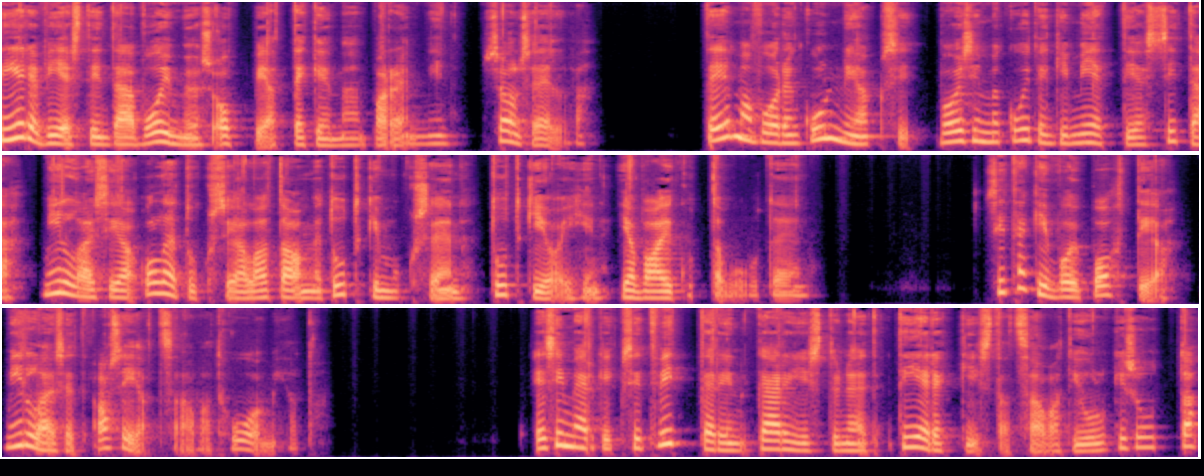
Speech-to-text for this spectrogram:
Tiedeviestintää voi myös oppia tekemään paremmin, se on selvä. Teemavuoden kunniaksi voisimme kuitenkin miettiä sitä, millaisia oletuksia lataamme tutkimukseen, tutkijoihin ja vaikuttavuuteen. Sitäkin voi pohtia, millaiset asiat saavat huomiota. Esimerkiksi Twitterin kärjistyneet tiedekistat saavat julkisuutta,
